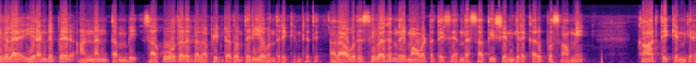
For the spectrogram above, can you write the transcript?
இதில் இரண்டு பேர் அண்ணன் தம்பி சகோதரர்கள் அப்படின்றதும் தெரிய வந்திருக்கின்றது. அதாவது சிவகங்கை மாவட்டத்தை சேர்ந்த சதீஷ் என்கிற கருப்பசாமி கார்த்திக் என்கிற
